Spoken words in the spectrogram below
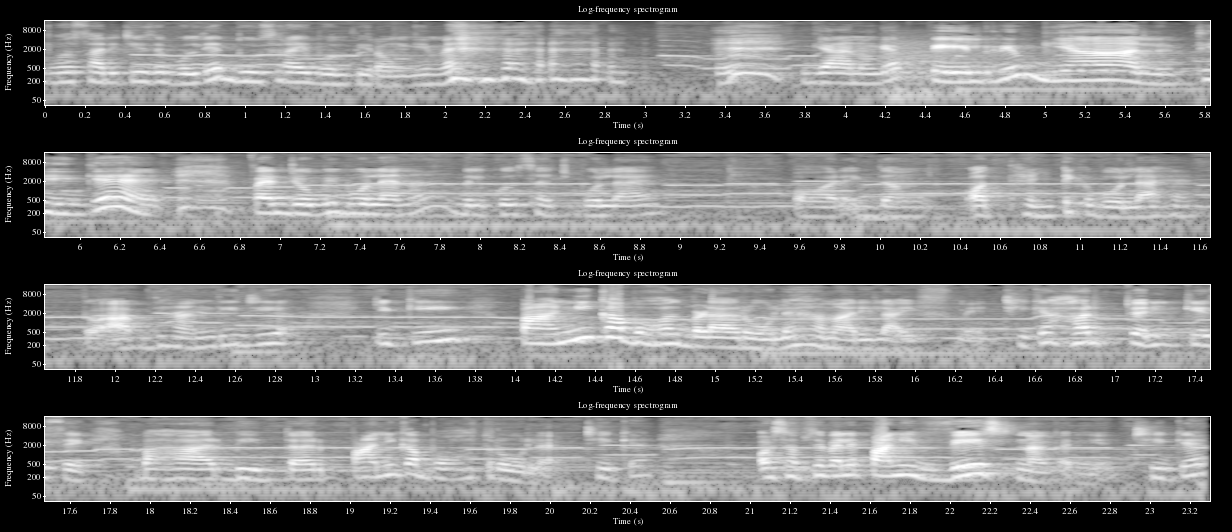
बहुत सारी चीज़ें बोल दी दूसरा ही बोलती रहूँगी मैं। ज्ञान हो गया, पेल रही हूँ, ज्ञान, ठीक है? पर जो भी बोला है ना, बिल्कुल सच बोला है। और एकदम ऑथेंटिक बोला है। तो आप ध्यान दीजिए, क्योंकि पानी का बहुत बड़ा रोल है हमारी लाइफ में, ठीक है? हर तरीके से, बाहर, भीतर, पानी का बहुत रोल है, ठीक है? और सबसे पहले पानी वेस्ट ना करिए, ठीक है?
